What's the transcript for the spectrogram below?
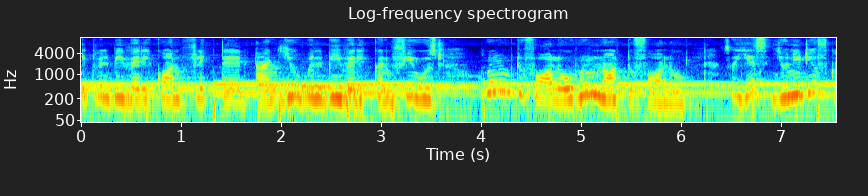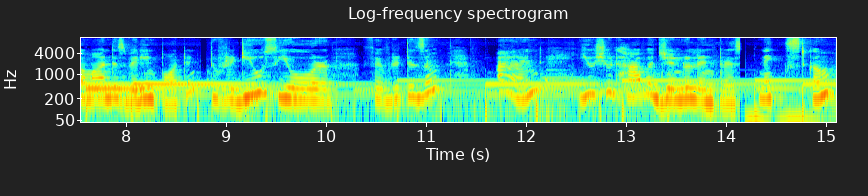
it will be very conflicted and you will be very confused whom to follow, whom not to follow. So, yes, unity of command is very important to reduce your favoritism and you should have a general interest. Next come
